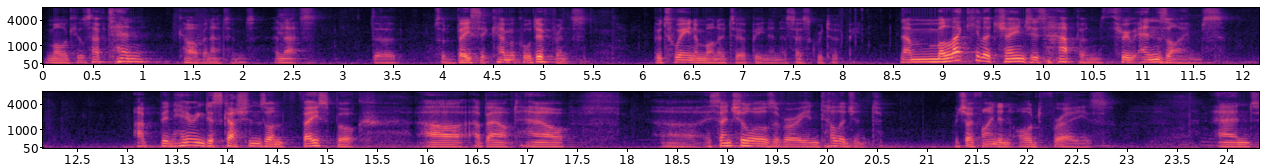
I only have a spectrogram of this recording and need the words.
molecules have 10 carbon atoms, and that's the sort of basic chemical difference between a monoterpene and a sesquiterpene. Now, molecular changes happen through enzymes. I've been hearing discussions on Facebook uh, about how uh, essential oils are very intelligent, which I find an odd phrase. And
